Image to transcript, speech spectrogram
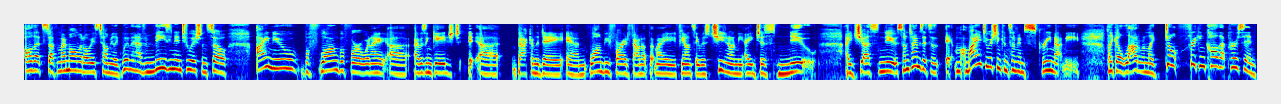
all that stuff. My mom would always tell me like women have amazing intuition. So I knew bef- long before when I uh, I was engaged uh, back in the day, and long before I'd found out that my fiance was cheating on me, I just knew. I just knew. Sometimes it's a, it, my intuition can sometimes scream at me like a loud one, like "Don't freaking call that person,"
